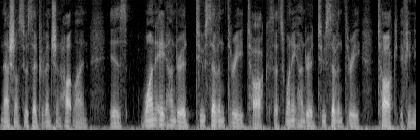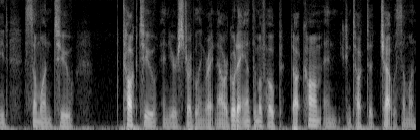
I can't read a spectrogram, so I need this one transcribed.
National Suicide Prevention Hotline is 1 800 273 TALK. So that's 1 800 273 TALK if you need someone to talk to and you're struggling right now. Or go to anthemofhope.com and you can talk to chat with someone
